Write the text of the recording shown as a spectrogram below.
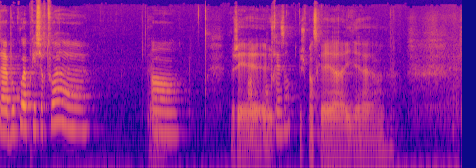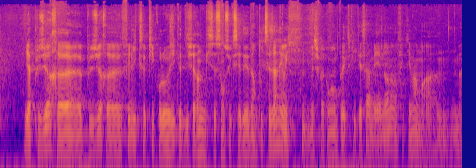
T'as beaucoup appris sur toi euh, ben, en... J'ai, en, 13 ans? Je pense euh, a, il y a plusieurs, euh, plusieurs Félix psychologiques différents qui se sont succédés dans toutes ces années, oui. Mais je ne sais pas comment on peut expliquer ça, mais non, non, effectivement, moi, ma,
